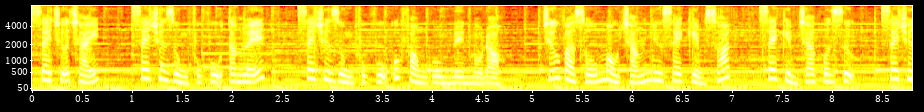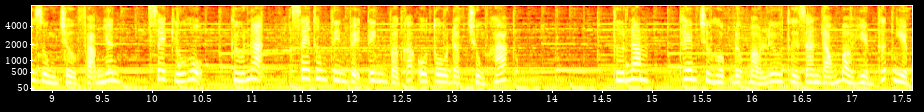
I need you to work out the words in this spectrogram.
xe chữa cháy, xe chuyên dùng phục vụ tăng lễ, xe chuyên dùng phục vụ quốc phòng gồm nền màu đỏ, chữ và số màu trắng như xe kiểm soát, xe kiểm tra quân sự, xe chuyên dùng chở phạm nhân, xe cứu hộ, cứu nạn, xe thông tin vệ tinh và các ô tô đặc trùng khác. Thứ năm, thêm trường hợp được bảo lưu thời gian đóng bảo hiểm thất nghiệp.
